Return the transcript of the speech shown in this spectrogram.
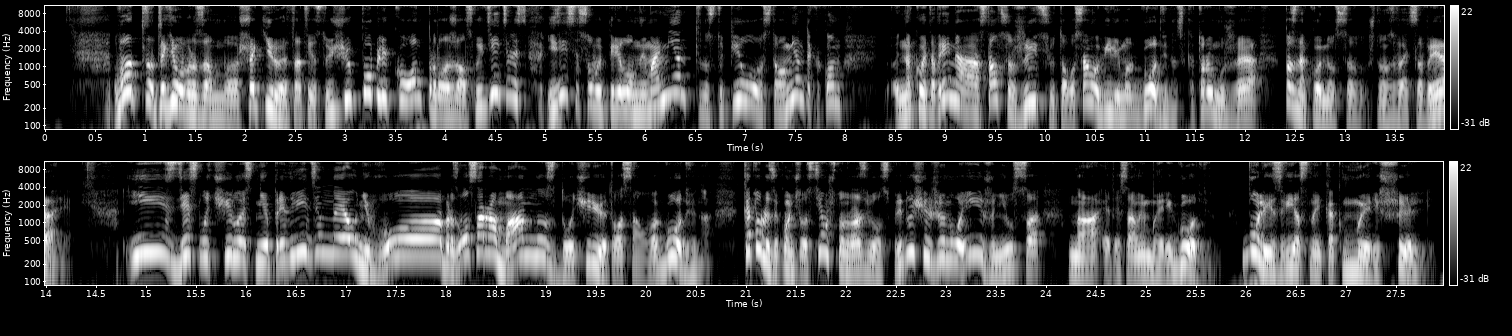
Вот таким образом, шокируя соответствующую публику, он продолжал свою деятельность. И здесь особый переломный момент наступил с того момента, как он на какое-то время остался жить у того самого Вильяма Годвина, с которым уже познакомился, что называется, в реале. И здесь случилось непредвиденное, у него образовался роман с дочерью этого самого Годвина, который закончился тем, что он развелся с предыдущей женой и женился на этой самой Мэри Годвин, более известной как Мэри Шелли.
